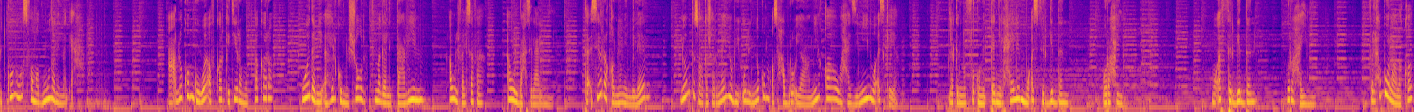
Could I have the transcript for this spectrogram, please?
بتكون وصفة مضمونة للنجاح. عقلكم جواه أفكار كتيرة مبتكرة وده بيأهلكم للشغل في مجال التعليم أو الفلسفة أو البحث العلمي. تأثير رقم يوم الميلاد يوم 19 مايو بيقول إنكم أصحاب رؤية عميقة وحازمين وأذكياء لكن نصكم التاني الحالم مؤثر جدا. ورحيم. مؤثر جدا ورحيم. في الحب والعلاقات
